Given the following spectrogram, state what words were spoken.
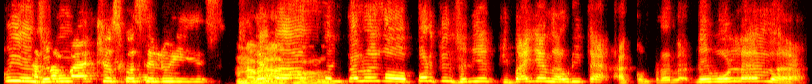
Cuídense. Apapachos, José Luis. Un abrazo. Hasta luego, pórtense bien y vayan ahorita a comprarla de volada.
